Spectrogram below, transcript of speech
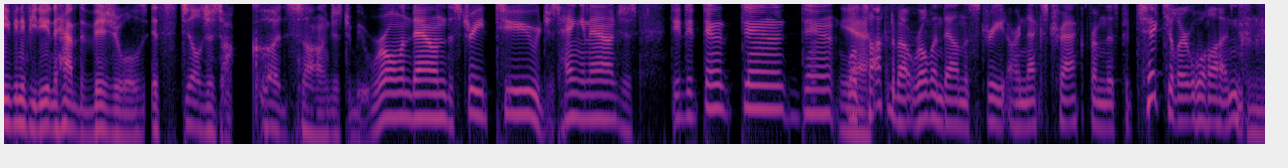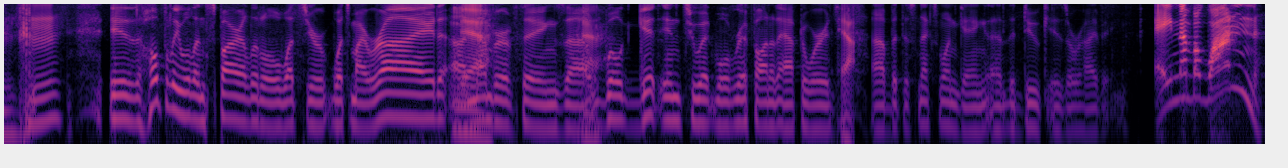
even if you didn't have the visuals, it's still just a good song just to be rolling down the street to or just hanging out, just do do do do do. Yeah. Well, talking about rolling down the street, our next track from this particular one Mm-hmm. is hopefully will inspire a little. What's your What's my ride? A Yeah. number of things. Uh, Yeah. We'll get into it. We'll riff on it afterwards. Yeah. Uh, but this next one, gang, uh, the Duke is arriving. A number one.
